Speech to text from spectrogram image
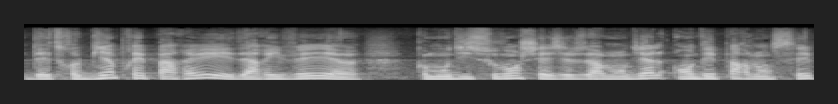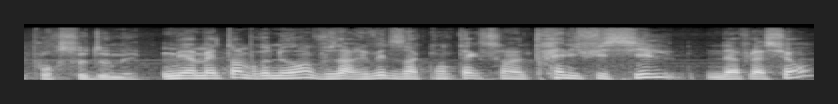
d'être bien préparé et d'arriver, comme on dit souvent chez les mondiales, en départ lancé pour ce 2 mai. Mais en même temps, Bruno, vous arrivez dans un contexte très difficile d'inflation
